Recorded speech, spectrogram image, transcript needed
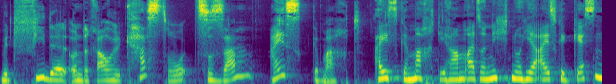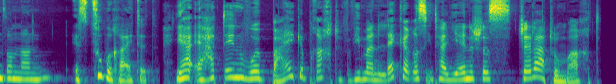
mit Fidel und Raul Castro zusammen Eis gemacht. Eis gemacht. Die haben also nicht nur hier Eis gegessen, sondern es zubereitet. Ja, er hat denen wohl beigebracht, wie man leckeres italienisches Gelato macht.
